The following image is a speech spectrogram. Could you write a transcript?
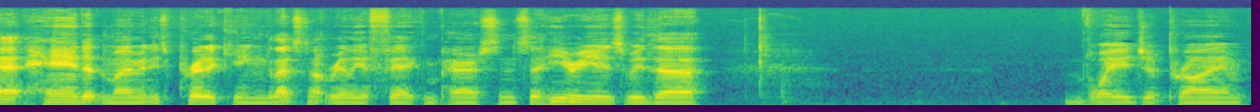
at hand at the moment is Predaking, but that's not really a fair comparison. So here he is with uh, Voyager Prime.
